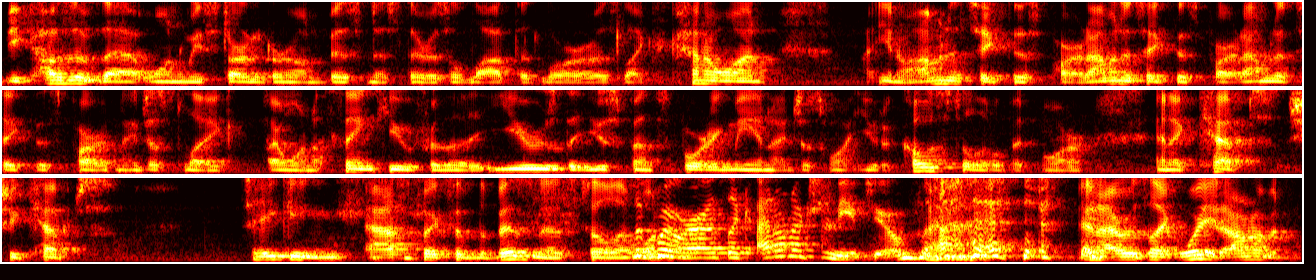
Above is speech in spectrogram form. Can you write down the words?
because of that when we started our own business there was a lot that laura was like i kind of want you know i'm going to take this part i'm going to take this part i'm going to take this part and i just like i want to thank you for the years that you spent supporting me and i just want you to coast a little bit more and it kept she kept taking aspects of the business till To at the one point where I was like, I don't actually need you. and I was like, wait, I don't have a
